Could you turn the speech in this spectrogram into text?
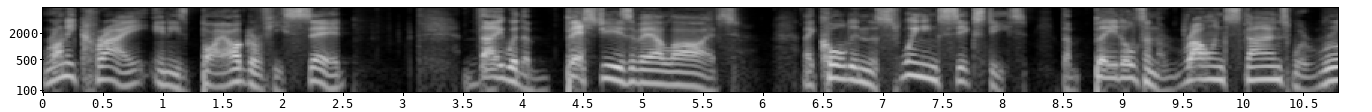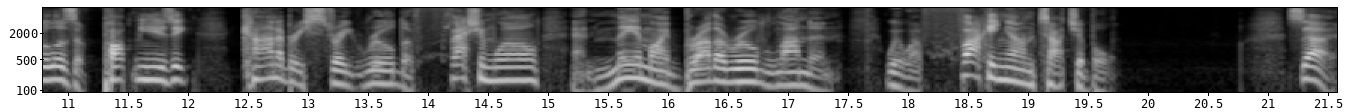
Ronnie Kray, in his biography, said, They were the best years of our lives. They called in the swinging 60s. The Beatles and the Rolling Stones were rulers of pop music. Carnaby Street ruled the fashion world, and me and my brother ruled London. We were fucking untouchable. So,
